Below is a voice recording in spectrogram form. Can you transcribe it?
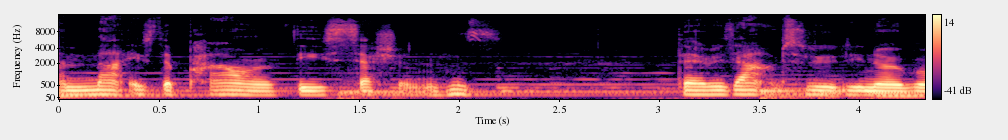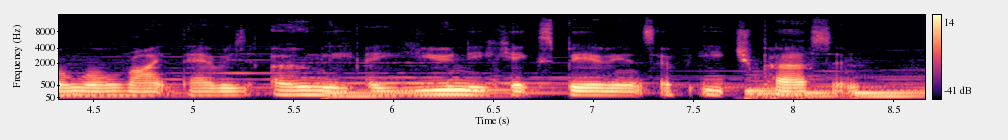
And that is the power of these sessions. There is absolutely no wrong or right, there is only a unique experience of each person.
